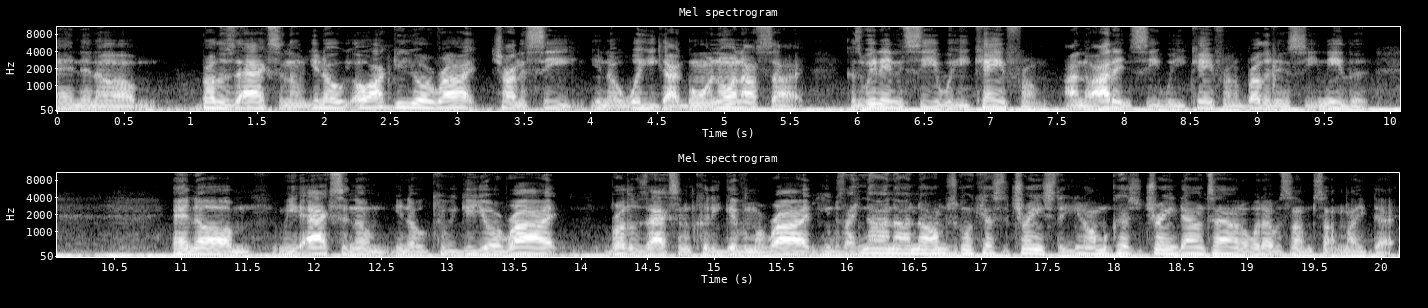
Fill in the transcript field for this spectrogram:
and then um, brothers asking him, you know, oh, I'll give you a ride, trying to see, you know, what he got going on outside, because we didn't see where he came from. I know I didn't see where he came from. The brother didn't see neither. And um, me asking him, you know, can we give you a ride? Brother was asking him, could he give him a ride? He was like, no, no, no, I'm just gonna catch the train. St- you know, I'm gonna catch the train downtown or whatever, something, something like that.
